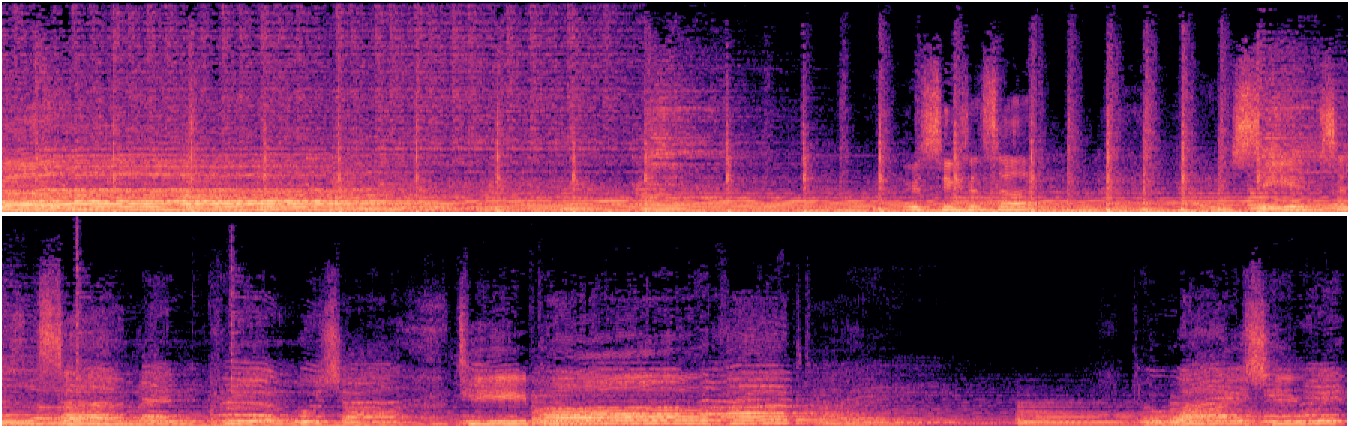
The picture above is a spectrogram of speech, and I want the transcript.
เธอเสียงสรรเสริญให้เสียงสรรเสริญเป็นเครื่องบูชา ที่พอพระไทยถวายชีวิต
